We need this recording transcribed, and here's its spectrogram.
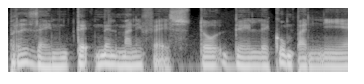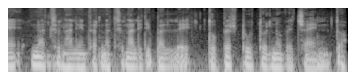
presente nel manifesto delle compagnie nazionali e internazionali di balletto per tutto il Novecento.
